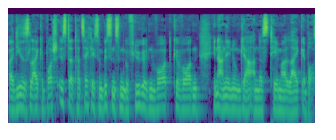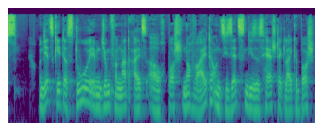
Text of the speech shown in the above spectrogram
weil dieses Like Bosch ist da tatsächlich so ein bisschen zum geflügelten Wort geworden in Anlehnung ja an das Thema Like a Boss. Und jetzt geht das Duo eben Jung von Matt als auch Bosch noch weiter und sie setzen dieses Hashtag Like a Bosch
